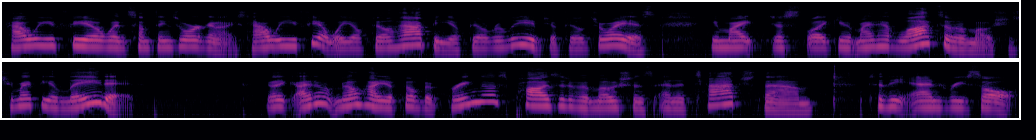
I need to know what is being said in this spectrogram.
How will you feel when something's organized? How will you feel? Well, you'll feel happy, you'll feel relieved, you'll feel joyous. You might just like, you might have lots of emotions. You might be elated. Like, I don't know how you feel, but bring those positive emotions and attach them to the end result.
